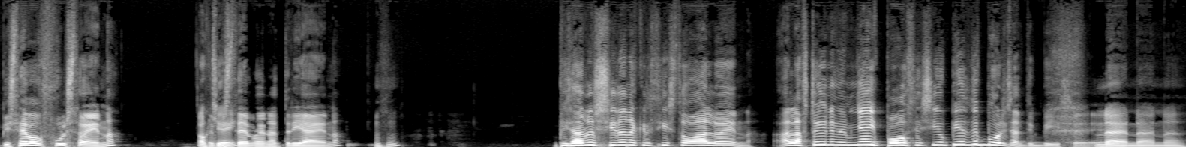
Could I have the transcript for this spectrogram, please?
Πιστεύω full στο ένα. Οκ. Okay. Πιστεύω ένα 3-1. Μμμ. Πιθανώς η σειρά να κρυθεί στο άλλο ένα. Αλλά αυτό είναι με μια υπόθεση η οποία δεν μπορείς να την πεις. ε. Ναι, ναι, ναι.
